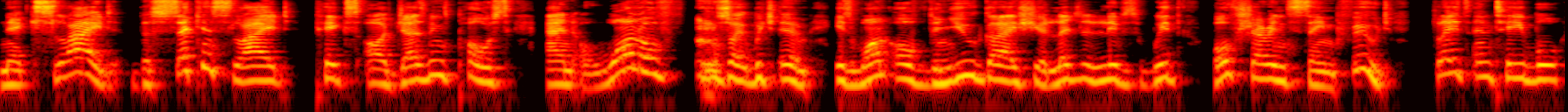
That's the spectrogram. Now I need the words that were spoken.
next slide. The second slide picks are Jasmine's post and one of, sorry, which um, is one of the new guys she allegedly lives with, both sharing same food. Plate and table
